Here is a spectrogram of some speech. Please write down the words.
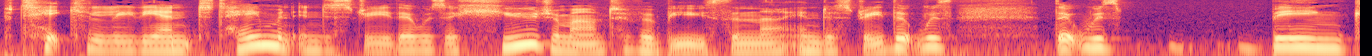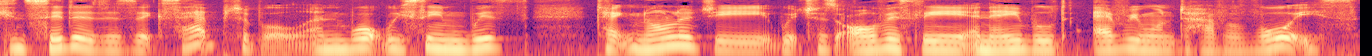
particularly the entertainment industry, there was a huge amount of abuse in that industry that was that was being considered as acceptable. And what we've seen with technology, which has obviously enabled everyone to have a voice,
